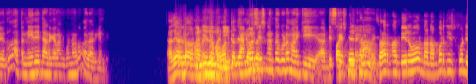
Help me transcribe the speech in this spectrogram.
లేదు. అతను ఏదైతే అడగాలనుకున్నారో అది అడగండి. అదే కన్వర్సేషన్ అంతా కూడా మనకి డిస్కషన్ సార్ నా మీరు నా నంబర్ తీసుకోండి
